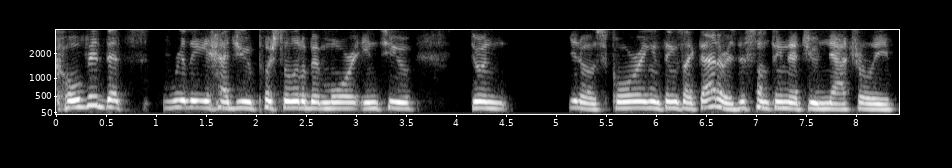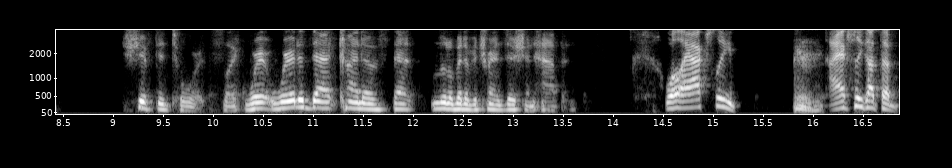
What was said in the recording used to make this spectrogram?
COVID that's really had you pushed a little bit more into doing, you know, scoring and things like that, or is this something that you naturally shifted towards? Like, where where did that kind of that little bit of a transition happen? Well, I actually, I actually got the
